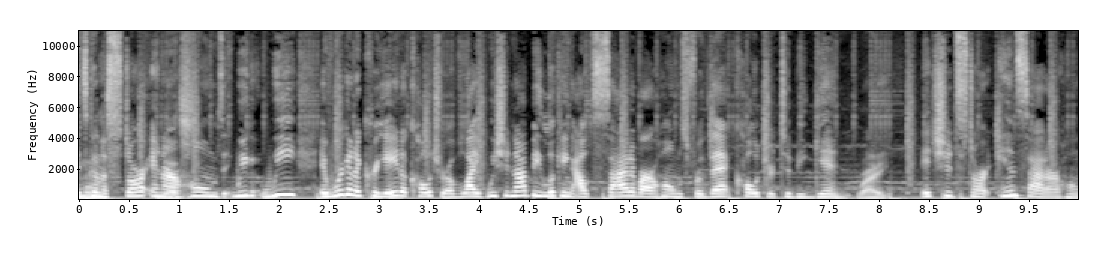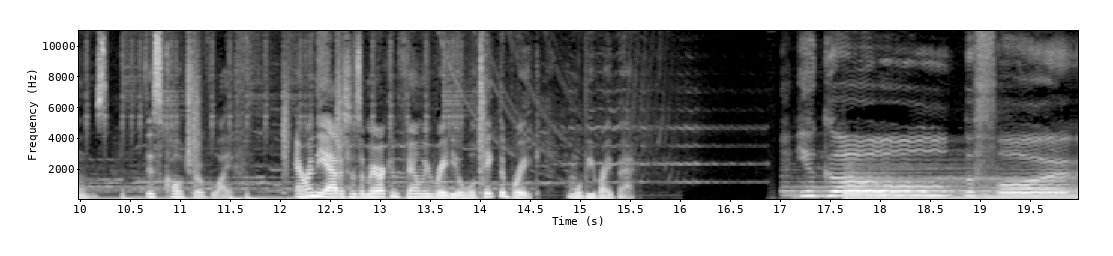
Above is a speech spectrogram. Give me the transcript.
it's going to start in our homes. We we if we're going to create a culture of life, we should not be looking outside of our homes for that culture to begin. Right. It should start inside our homes, this culture of life. Airing the Addisons, American Family Radio. We'll take the break and we'll be right back. You go before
